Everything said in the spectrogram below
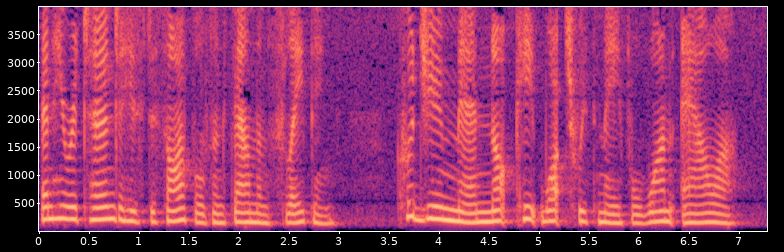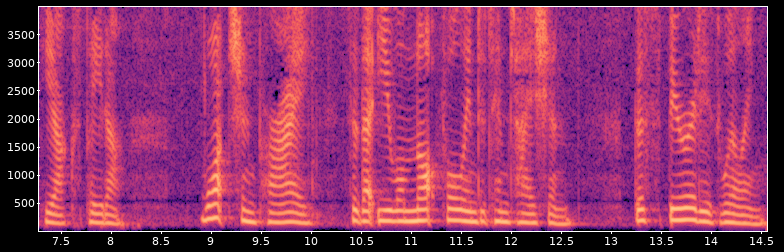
Then he returned to his disciples and found them sleeping. Could you men not keep watch with me for one hour? he asked Peter. Watch and pray so that you will not fall into temptation. The spirit is willing,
